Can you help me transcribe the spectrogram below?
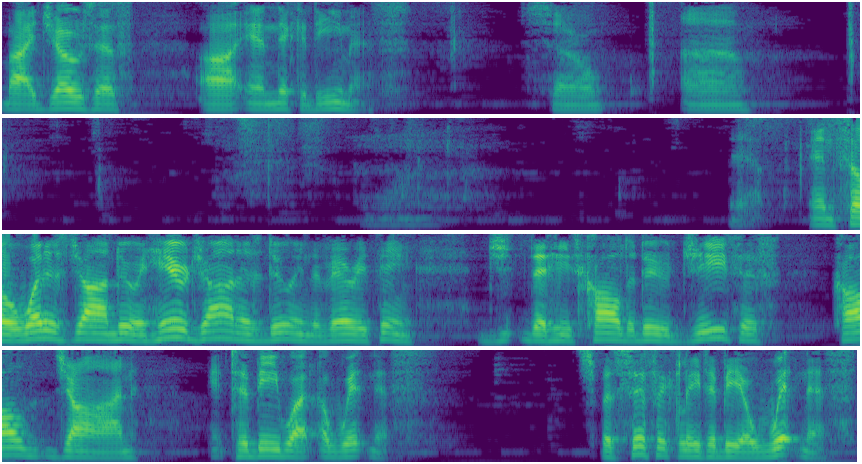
by Joseph uh, and Nicodemus. So, uh, yeah. And so, what is John doing? Here, John is doing the very thing that he's called to do. Jesus called John to be what? A witness. Specifically to be a witness.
